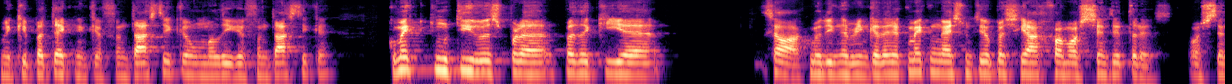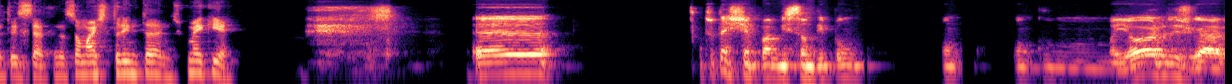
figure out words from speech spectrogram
uma equipa técnica fantástica, uma liga fantástica. Como é que te motivas para, para daqui a sei lá, como eu digo na brincadeira, como é que um gajo meteu para chegar à reforma aos 63, aos 67? Ainda são mais de 30 anos, como é que é? Uh, tu tens sempre a ambição de ir para um, um, um clube maior, jogar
